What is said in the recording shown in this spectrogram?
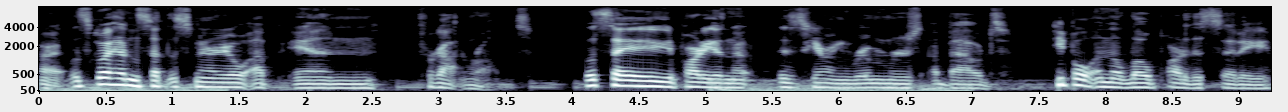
All right, let's go ahead and set the scenario up in Forgotten Realms. Let's say your party is, no, is hearing rumors about people in the low part of the city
